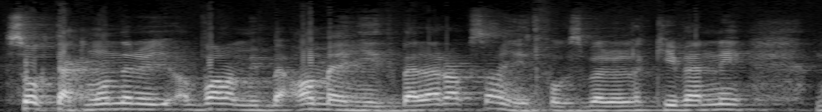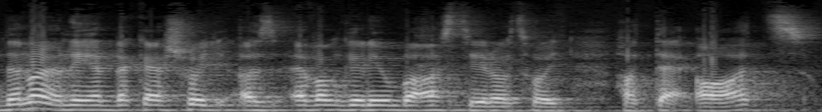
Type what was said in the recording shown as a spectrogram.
Szokták mondani, hogy valamiben amennyit beleraksz, annyit fogsz belőle kivenni, de nagyon érdekes, hogy az evangéliumban azt írod, hogy ha te adsz,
